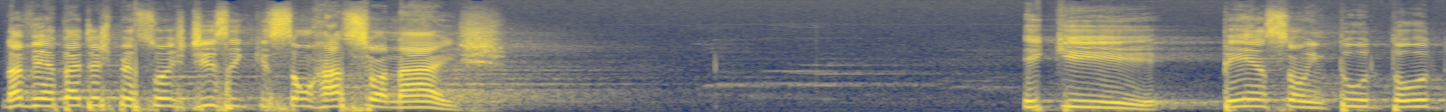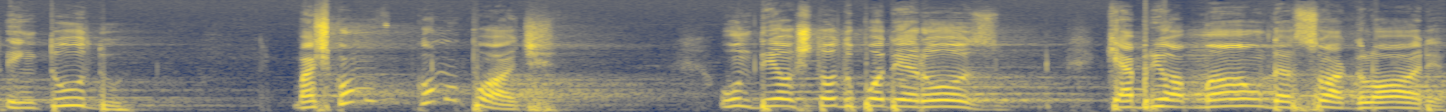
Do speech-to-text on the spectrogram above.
Na verdade, as pessoas dizem que são racionais e que pensam em tudo, em tudo, mas como, como pode? Um Deus todo-poderoso, que abriu a mão da sua glória,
